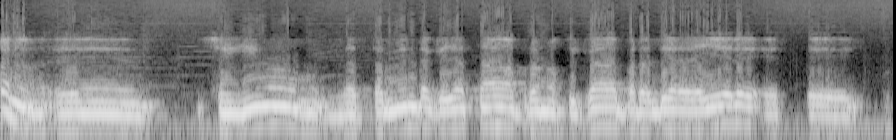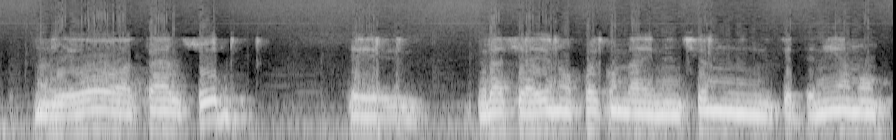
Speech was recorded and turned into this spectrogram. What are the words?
Bueno, eh, seguimos la tormenta que ya estaba pronosticada para el día de ayer, este, nos llegó acá al sur, eh, gracias a Dios no fue con la dimensión que teníamos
